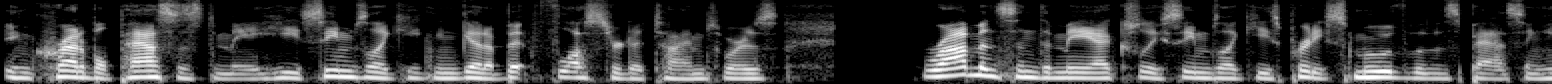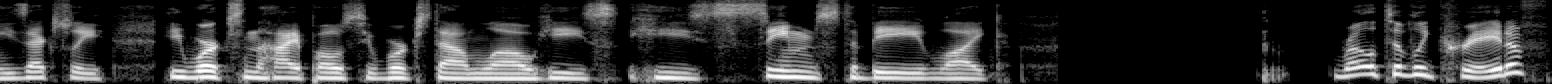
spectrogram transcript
incredible passes to me. He seems like he can get a bit flustered at times, whereas Robinson to me actually seems like he's pretty smooth with his passing. He's actually he works in the high post, he works down low. He's he seems to be like relatively creative.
